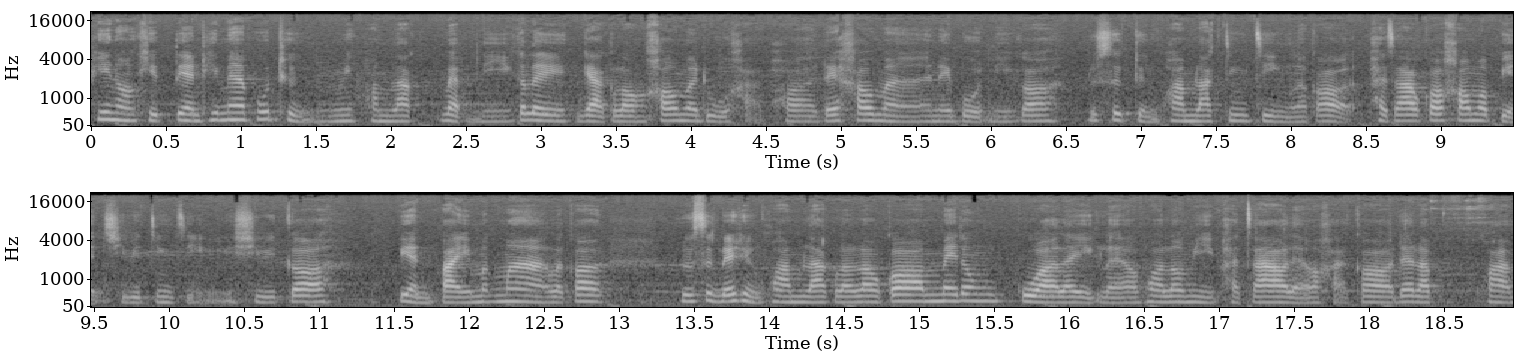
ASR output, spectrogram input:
พี่น้องคิดเตียนที่แม่พูดถึงมีความรักแบบนี้ก็เลยอยากลองเข้ามาดูค่ะ พอได้เข้ามาในโบสถ์นี้ก็รู้สึกถึงความรักจริง ๆ แล้วก็พระเจ้าก็เข้ามาเปลี่ยนชีวิตจริง ๆ ชีวิตก็เปลี่ยนไปมากๆ แล้วก็ รู้สึกได้ถึงความรักแล้วเราก็ไม่ต้องกลัวอะไรอีกแล้ว เพราะเรามีพระเจ้าแล้วค่ะ ก็ได้รับความ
